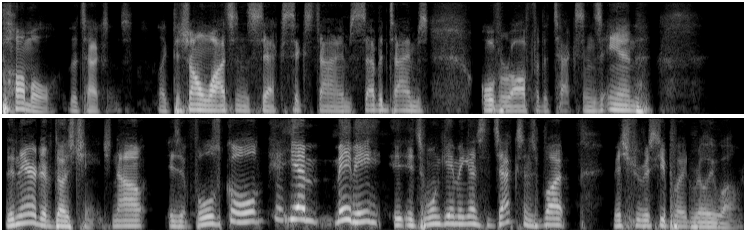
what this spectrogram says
pummel the Texans. Like Deshaun Watson sacked six times, seven times overall for the Texans. And the narrative does change. Now, is it fool's gold? Yeah, maybe. It's one game against the Texans, but Mitch Trubisky played really well.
